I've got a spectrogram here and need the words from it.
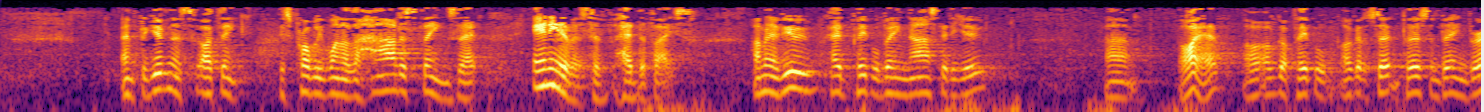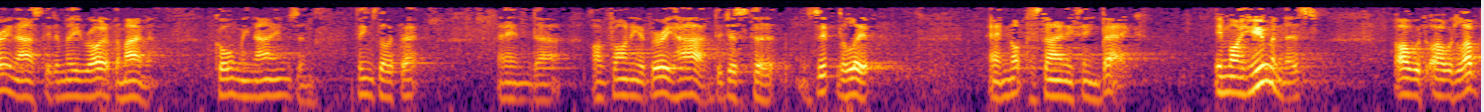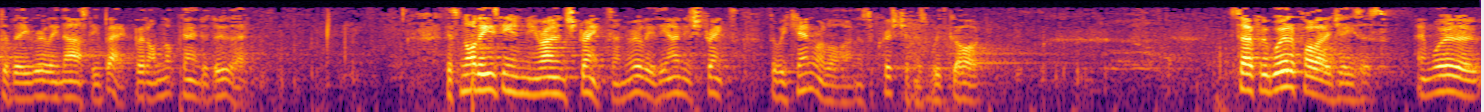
And forgiveness, I think, is probably one of the hardest things that any of us have had to face. I mean, have you had people being nasty to you? Um, I have. I've got people, I've got a certain person being very nasty to me right at the moment, calling me names and things like that. And uh, I'm finding it very hard to just to zip the lip and not to say anything back. In my humanness, I would, I would love to be really nasty back, but I'm not going to do that. It's not easy in your own strength, and really the only strength that we can rely on as a Christian is with God. So if we were to follow Jesus and were to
